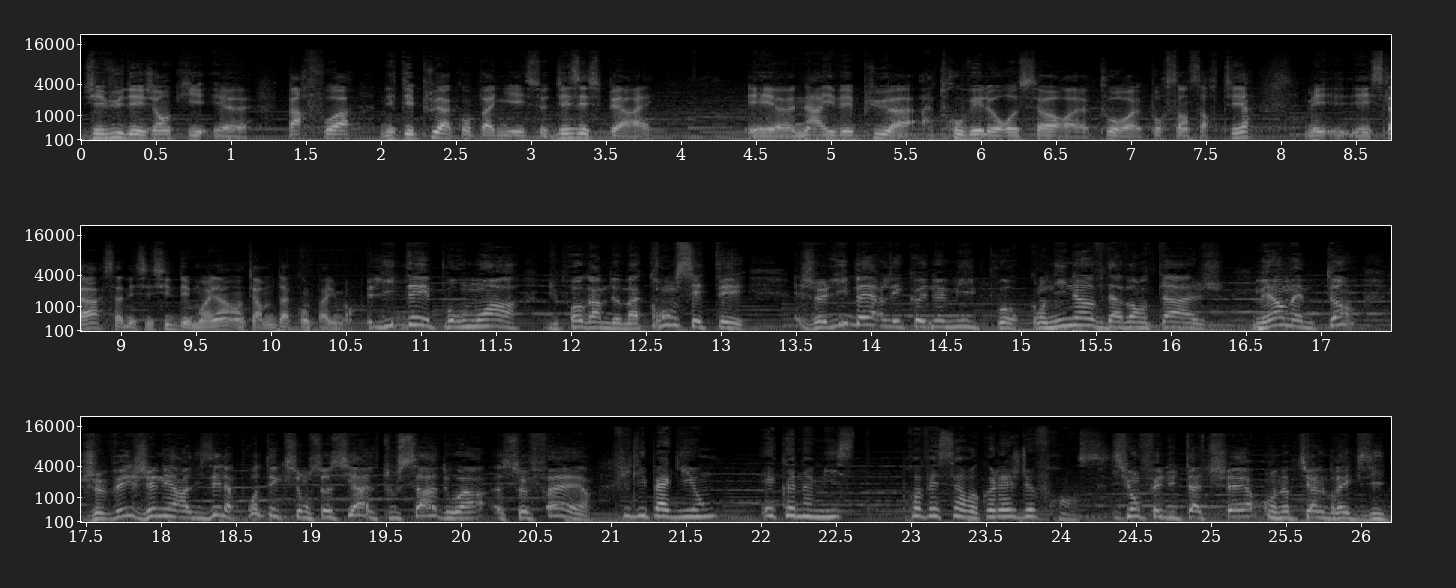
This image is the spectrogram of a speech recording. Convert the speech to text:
J'ai vu des gens qui, euh, parfois, n'étaient plus accompagnés, se désespéraient et euh, n'arrivaient plus à, à, trouver le ressort euh, pour, pour s'en sortir. Mais, et cela, ça nécessite des moyens en termes d'accompagnement. L'idée pour moi du programme de Macron, c'était je libère l'économie pour qu'on innove davantage, mais en même temps, je vais généraliser la protection sociale. Tout ça doit se faire. Philippe Aguillon, économiste, professeur au Collège de France. Si on fait du Thatcher, on obtient le Brexit.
